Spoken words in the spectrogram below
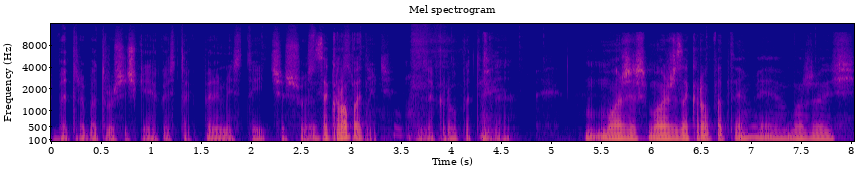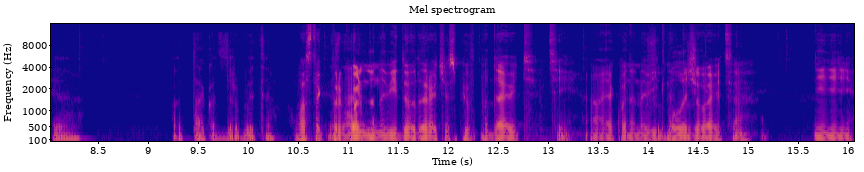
Тебе треба трошечки якось так перемістити, чи щось. Закропати? Закропати, так. Да. Можеш, можеш закропати. Я можу ще от так от зробити. У вас так Не прикольно знаю. на відео, до речі, співпадають ці, а, як вони на вікнах називаються. Ні-ні, ні,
